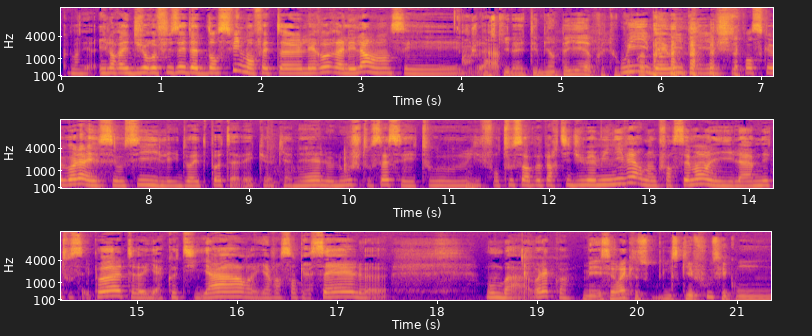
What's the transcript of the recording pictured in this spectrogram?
Comment dire Il aurait dû refuser d'être dans ce film. En fait, Euh, l'erreur, elle est là. Hein. C'est. Je pense qu'il a été bien payé après tout. Oui, pourquoi ben oui, puis je pense que voilà, et c'est aussi, il, doit être pote avec euh, Canel, Lelouch, tout ça, c'est tout, Mm. ils font tous un peu partie du même univers, donc forcément, il a amené tous ses potes, euh, il y a Cotillard, il y a Vincent Cassel, bon bah voilà quoi. Mais c'est vrai que ce, ce qui est fou, c'est qu'on,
